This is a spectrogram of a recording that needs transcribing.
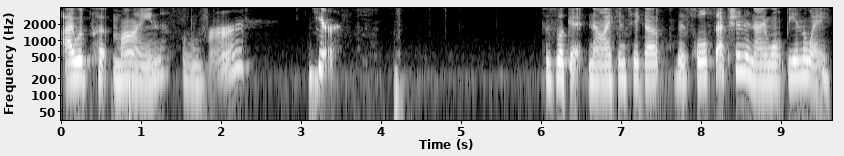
I would put mine over here. Because look at, now I can take up this whole section and I won't be in the way.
